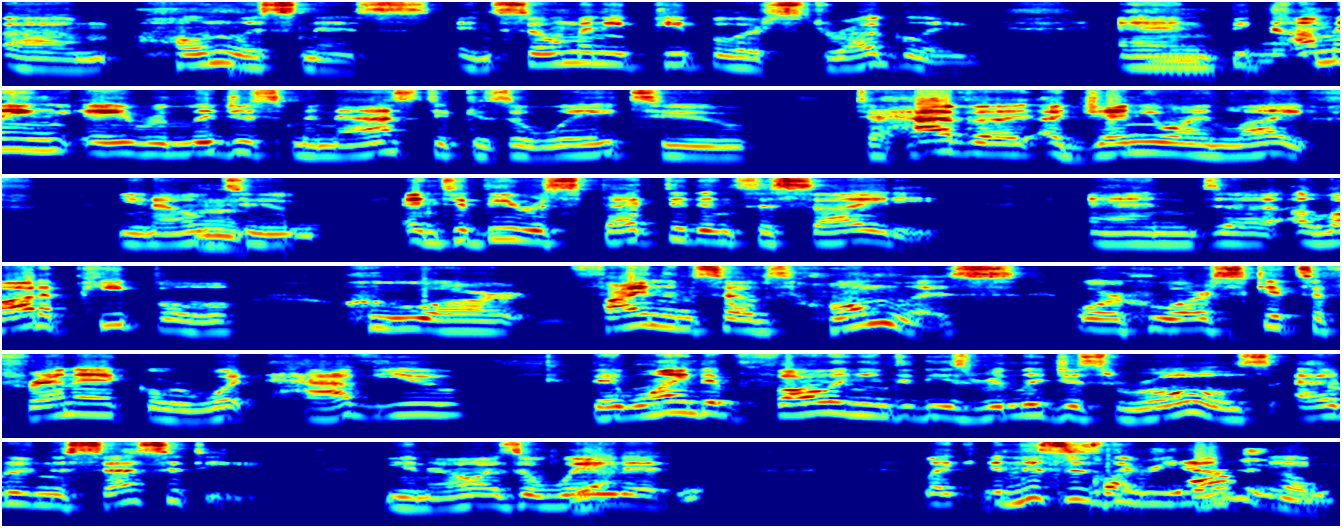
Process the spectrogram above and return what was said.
um, homelessness and so many people are struggling. And mm-hmm. becoming a religious monastic is a way to to have a, a genuine life. You know, mm-hmm. to and to be respected in society. And uh, a lot of people who are find themselves homeless or who are schizophrenic or what have you, they wind up falling into these religious roles out of necessity, you know, as a way yeah. to like, and this is the reality.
